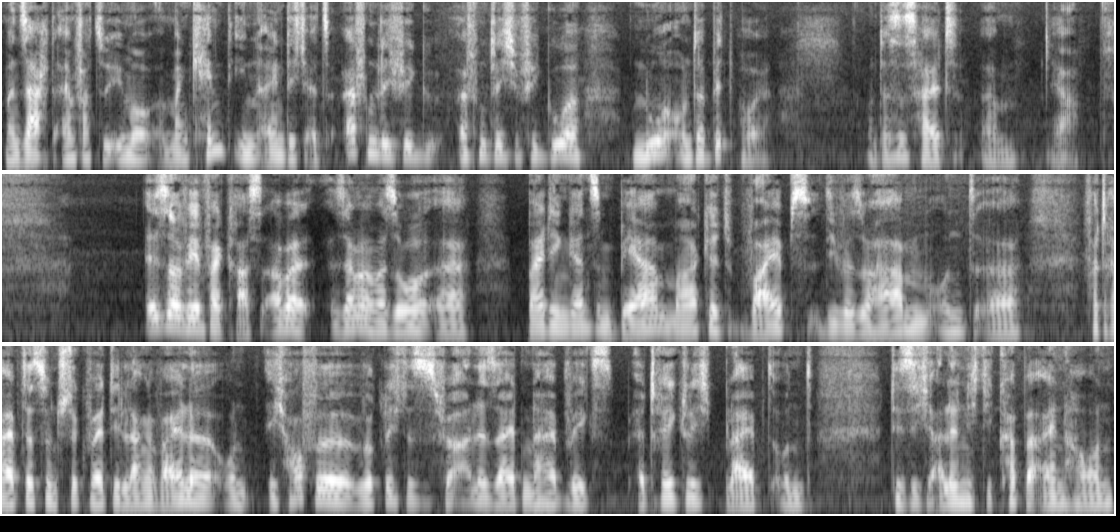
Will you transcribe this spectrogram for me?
man sagt einfach zu ihm, man kennt ihn eigentlich als öffentliche, öffentliche Figur nur unter Bitboy. Und das ist halt, ähm, ja, ist auf jeden Fall krass. Aber sagen wir mal so, äh, bei den ganzen Bear Market Vibes, die wir so haben und äh, vertreibt das so ein Stück weit die Langeweile. Und ich hoffe wirklich, dass es für alle Seiten halbwegs erträglich bleibt und die sich alle nicht die Köpfe einhauen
